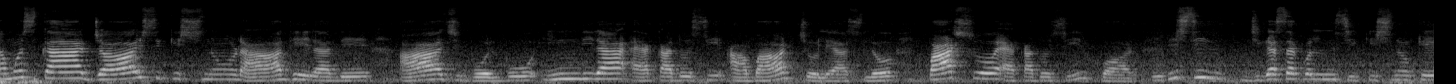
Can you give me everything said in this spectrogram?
নমস্কার, জয় শ্রীকৃষ্ণ, রাধে রাধে। আজ বলব, ইন্দিরা একাদশী আবার চলে আসলো, পার্শ্ব একাদশীর পর। যুধিষ্ঠির জিজ্ঞাসা করলেন শ্রীকৃষ্ণকে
